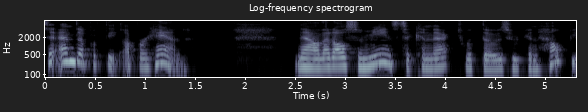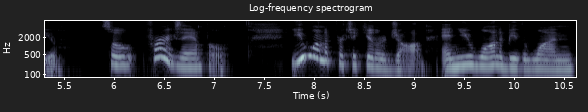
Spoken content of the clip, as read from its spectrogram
to end up with the upper hand. Now, that also means to connect with those who can help you. So, for example, you want a particular job and you want to be the one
